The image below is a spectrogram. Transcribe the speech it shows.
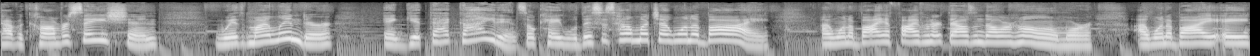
have a conversation with my lender and get that guidance. Okay, well, this is how much I want to buy. I want to buy a $500,000 home or I want to buy a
